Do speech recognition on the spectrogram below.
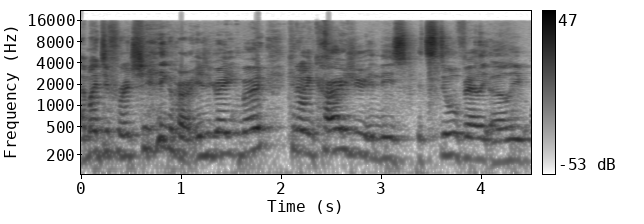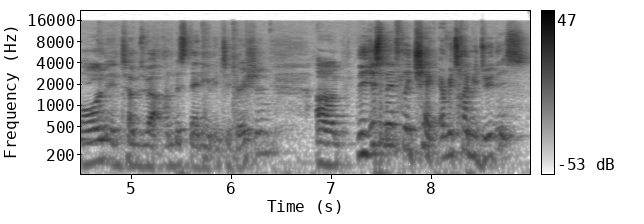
am I differentiating or integrating mode? Can I encourage you in these, it's still fairly early on in terms of our understanding of integration. Um, you just mentally check every time you do this.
